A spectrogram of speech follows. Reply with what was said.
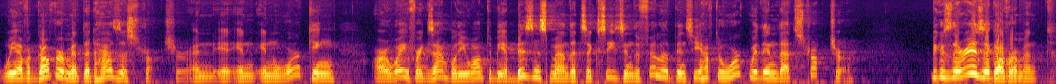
We have a government that has a structure, and in, in working our way, for example, you want to be a businessman that succeeds in the Philippines, you have to work within that structure because there is a government.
